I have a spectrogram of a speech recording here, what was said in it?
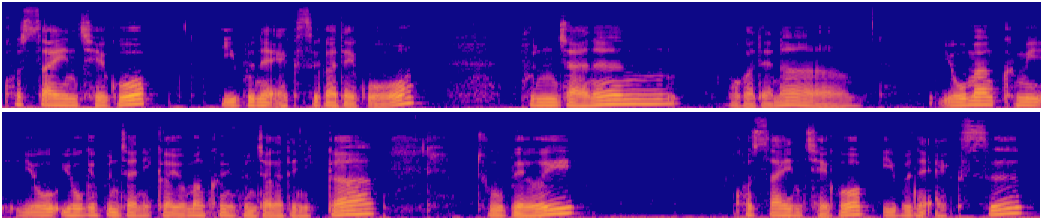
코사인 제곱 2분의 x가 되고 분자는 뭐가 되나? 요만큼이 요 요게 분자니까 요만큼이 분자가 되니까 2배의 코사인 제곱 2분의 x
